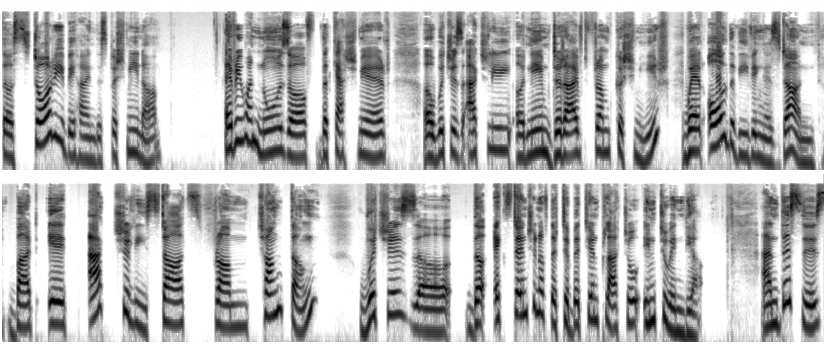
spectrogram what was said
the story behind this Pashmina, everyone knows of the cashmere, uh, which is actually a name derived from Kashmir, where all the weaving is done. But it actually starts from Changtang, which is uh, the extension of the Tibetan plateau into India. And this is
